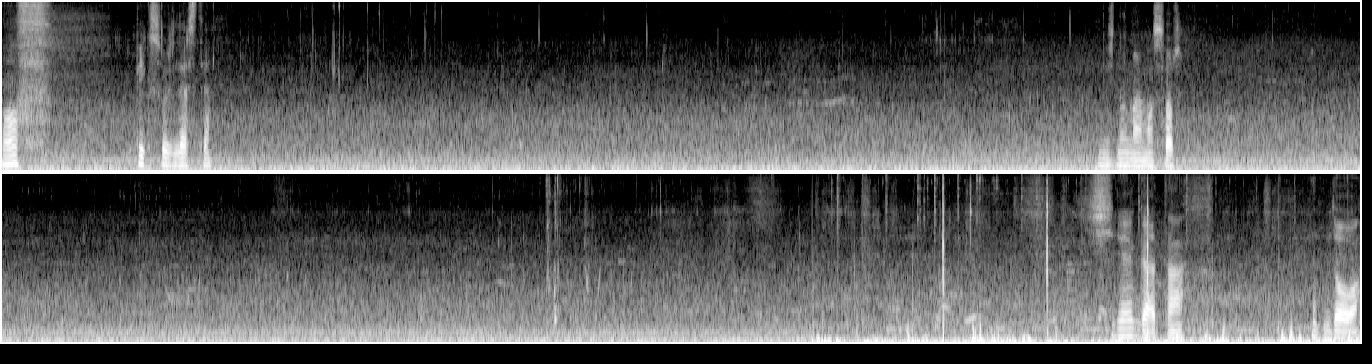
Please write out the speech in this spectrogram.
Of, pixurile astea. Nici nu mai măsor. Și e gata. Două.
